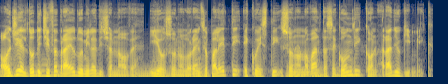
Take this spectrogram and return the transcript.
Oggi è il 12 febbraio 2019. Io sono Lorenzo Paletti e questi sono 90 secondi con Radio Gimmick.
